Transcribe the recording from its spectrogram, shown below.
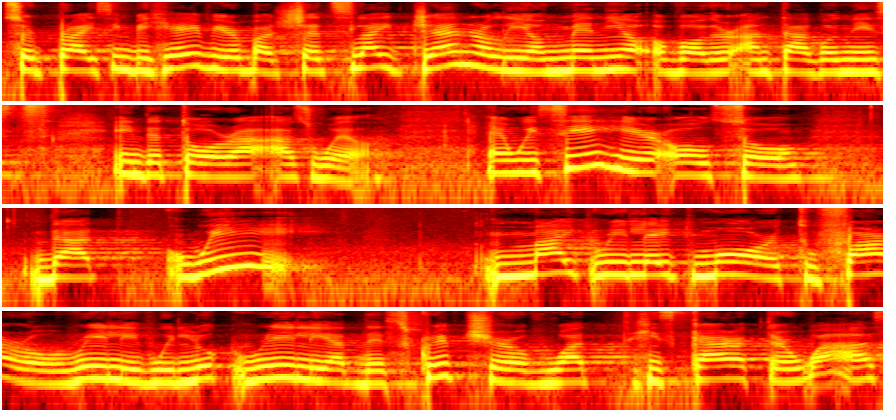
surprising behavior, but sheds light generally on many of other antagonists in the Torah as well. And we see here also that we might relate more to Pharaoh, really, if we look really at the scripture of what his character was,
